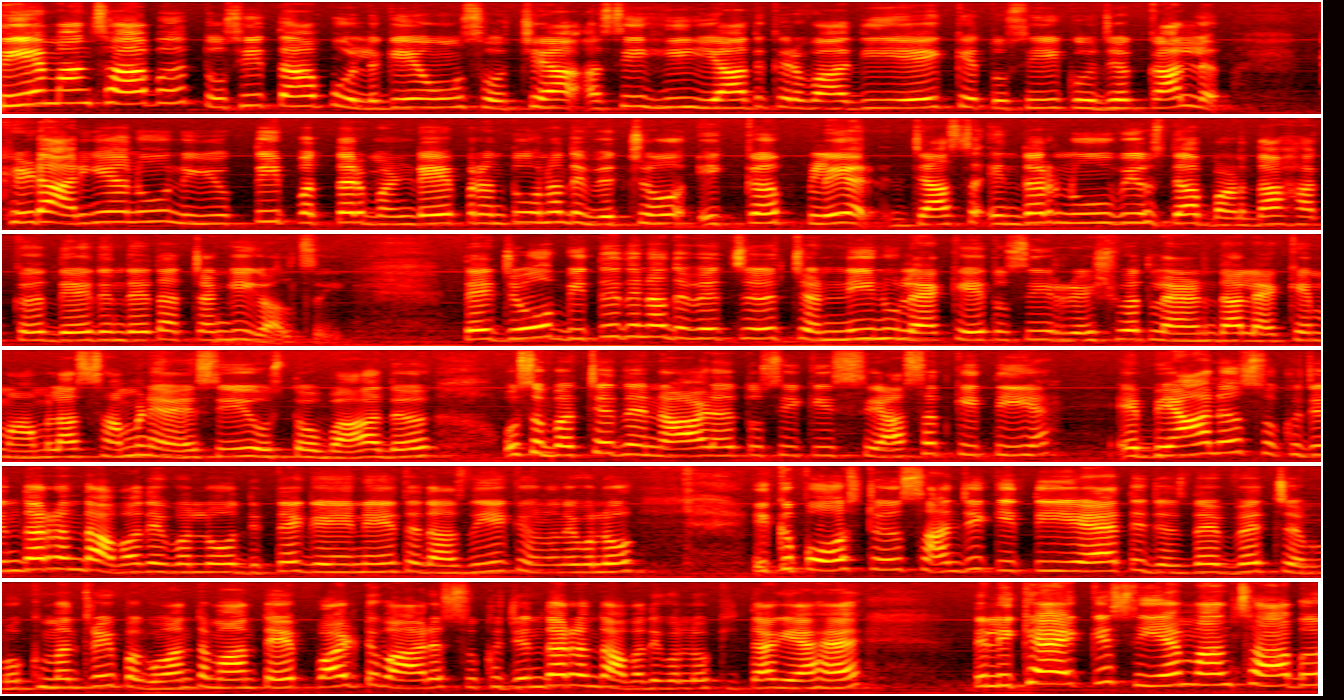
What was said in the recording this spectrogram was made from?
CM ਮਾਨ ਸਾਹਿਬ, ਤੁਸੀਂ ਤਾਂ ਭੁੱਲ ਗਏ ਹੋ। ਸੋਚਿਆ ਅਸੀਂ ਹੀ ਯਾਦ ਕਰਵਾ ਦਈਏ ਕਿ ਤੁਸੀਂ ਕੁਝ ਕੱਲ ਖਿਡਾਰੀਆਂ ਨੂੰ ਨਿਯੁਕਤੀ ਪੱਤਰ ਵੰਡੇ, ਪਰੰਤੂ ਉਹਨਾਂ ਦੇ ਵਿੱਚੋਂ ਇੱਕ ਪਲੇਅਰ ਜਸ ਇੰਦਰ ਨੂੰ ਵੀ ਉਸ ਦਾ ਬਣਦਾ ਹੱਕ ਦੇ ਦਿੰਦੇ ਤਾਂ ਚੰਗੀ ਗੱਲ ਸੀ। ਤੇ ਜੋ ਬੀਤੇ ਦਿਨਾਂ ਦੇ ਵਿੱਚ ਚੰਨੀ ਨੂੰ ਲੈ ਕੇ ਤੁਸੀਂ ਰਿਸ਼ਵਤ ਲੈਣ ਦਾ ਲੈ ਕੇ ਮਾਮਲਾ ਸਾਹਮਣੇ ਆਇਆ ਸੀ, ਉਸ ਤੋਂ ਬਾਅਦ ਉਸ ਬੱਚੇ ਦੇ ਨਾਲ ਤੁਸੀਂ ਕੀ ਸਿਆਸਤ ਕੀਤੀ ਹੈ? ਇਹ ਬਿਆਨ ਸੁਖਜਿੰਦਰ ਰੰਧਾਵਾ ਦੇ ਵੱਲੋਂ ਦਿੱਤੇ ਗਏ ਨੇ ਤੇ ਦੱਸ ਦਈਏ ਕਿ ਉਹਨਾਂ ਦੇ ਵੱਲੋਂ ਇੱਕ ਪੋਸਟ ਸਾਂਝੀ ਕੀਤੀ ਹੈ ਤੇ ਜਿਸ ਦੇ ਵਿੱਚ ਮੁੱਖ ਮੰਤਰੀ ਭਗਵੰਤ ਮਾਨ ਤੇ ਪਲਟਵਾਰ ਸੁਖਜਿੰਦਰ ਰੰਧਾਵਾ ਦੇ ਵੱਲੋਂ ਕੀਤਾ ਗਿਆ ਹੈ ਤੇ ਲਿਖਿਆ ਹੈ ਕਿ ਸੀਐਮ ਮਾਨ ਸਾਹਿਬ,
